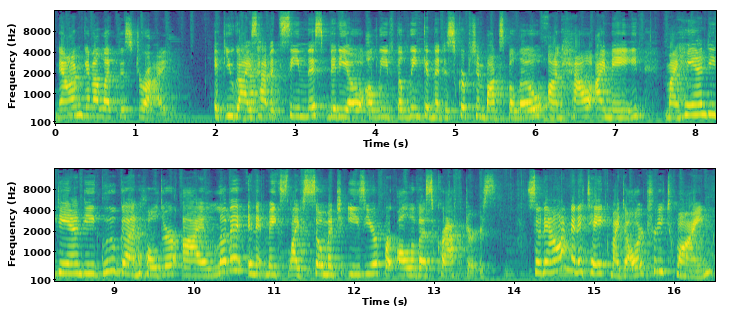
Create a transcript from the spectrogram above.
Now I'm gonna let this dry. If you guys haven't seen this video, I'll leave the link in the description box below on how I made my handy dandy glue gun holder. I love it and it makes life so much easier for all of us crafters. So now I'm gonna take my Dollar Tree twine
